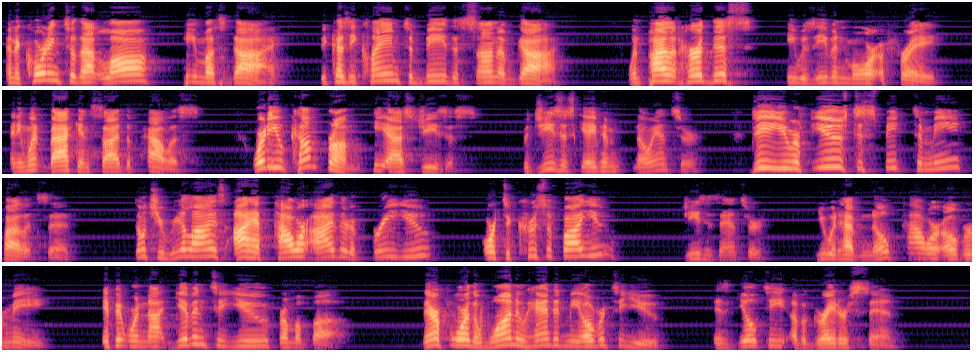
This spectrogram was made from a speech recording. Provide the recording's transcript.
and according to that law, he must die, because he claimed to be the Son of God. When Pilate heard this, he was even more afraid, and he went back inside the palace. Where do you come from? He asked Jesus. But Jesus gave him no answer. Do you refuse to speak to me? Pilate said. Don't you realize I have power either to free you or to crucify you? Jesus answered, You would have no power over me if it were not given to you from above. Therefore, the one who handed me over to you is guilty of a greater sin.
